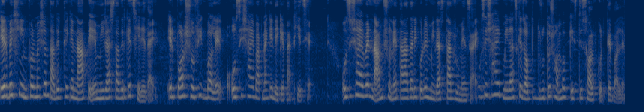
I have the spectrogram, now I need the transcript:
এর বেশি ইনফরমেশন তাদের থেকে না পেয়ে মিরাজ তাদেরকে ছেড়ে দেয়। এরপর শফিক বলে, ওসি সাহেব আপনাকে ডেকে পাঠিয়েছে। ওসি সাহেবের নাম শুনে তাড়াতাড়ি করে মিরাজ তার রুমে যায়। ওসি সাহেব মিরাজকে যত দ্রুত সম্ভব কেসটি সলভ করতে বলেন।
